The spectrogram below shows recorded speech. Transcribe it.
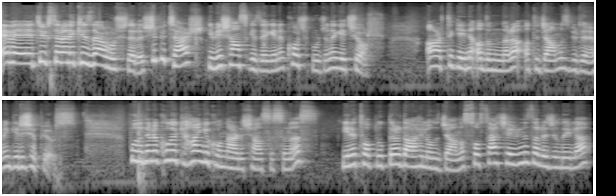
Evet, yükselen ikizler burçları Jüpiter gibi şans gezegeni Koç burcuna geçiyor artık yeni adımlara atacağımız bir döneme giriş yapıyoruz. Bu da demek oluyor ki hangi konularda şanslısınız? Yeni topluluklara dahil olacağınız, sosyal çevreniz aracılığıyla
